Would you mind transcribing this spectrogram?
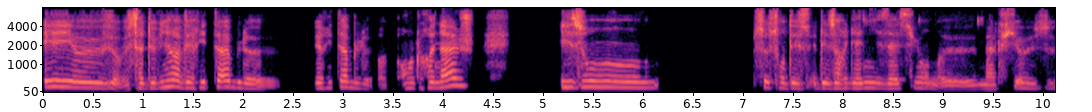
et euh, ça devient un véritable, véritable engrenage. Ils ont, ce sont des, organisations euh, mafieuses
